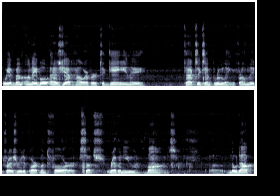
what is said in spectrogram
We have been unable as yet, however, to gain a tax exempt ruling from the Treasury Department for such revenue bonds. Uh, no doubt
